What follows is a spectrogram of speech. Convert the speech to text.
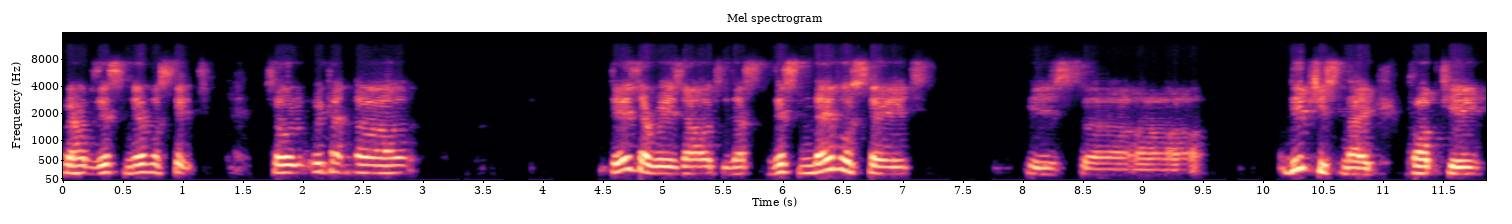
We have this level set. So we can, uh, there's a result that this level set is uh, Lipschitz-like property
